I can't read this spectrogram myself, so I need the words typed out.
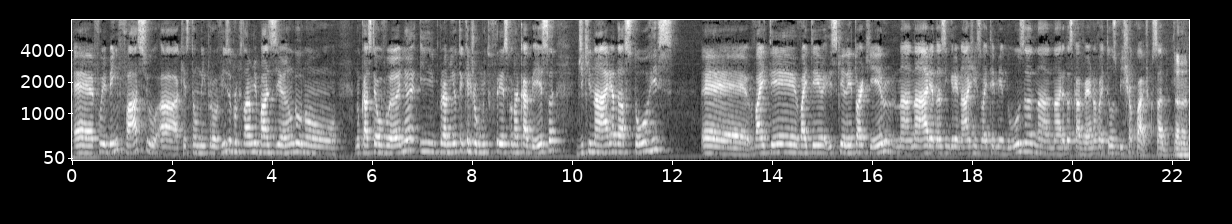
é, foi bem fácil a questão do improviso, porque eu estava me baseando no, no Castlevania e para mim eu tenho aquele jogo muito fresco na cabeça de que na área das torres é, vai ter vai ter esqueleto arqueiro, na, na área das engrenagens vai ter medusa, na, na área das cavernas vai ter os bichos aquáticos, sabe? Uhum.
